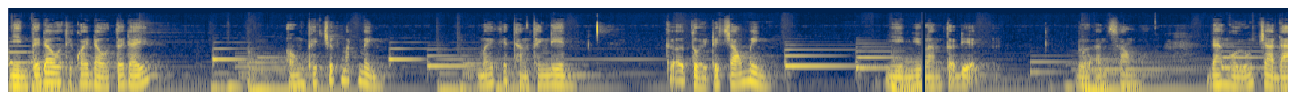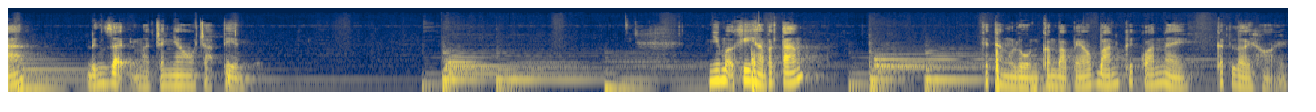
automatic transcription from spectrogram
Nhìn tới đâu thì quay đầu tới đấy. Ông thấy trước mắt mình, Mấy cái thằng thanh niên, Cỡ tuổi đứa cháu mình, Nhìn như làm thợ điện vừa ăn xong đang ngồi uống trà đá, đứng dậy mà tranh nhau trả tiền. Như mọi khi hà bác tám, cái thằng lùn con bà béo bán cái quán này cất lời hỏi.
